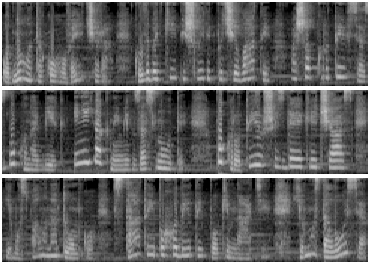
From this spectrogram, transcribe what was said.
одного такого вечора, коли батьки пішли відпочивати, Ашап крутився з боку на бік і ніяк не міг заснути. Покрутившись деякий час, йому спало на думку встати і походити по кімнаті. Йому здалося,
